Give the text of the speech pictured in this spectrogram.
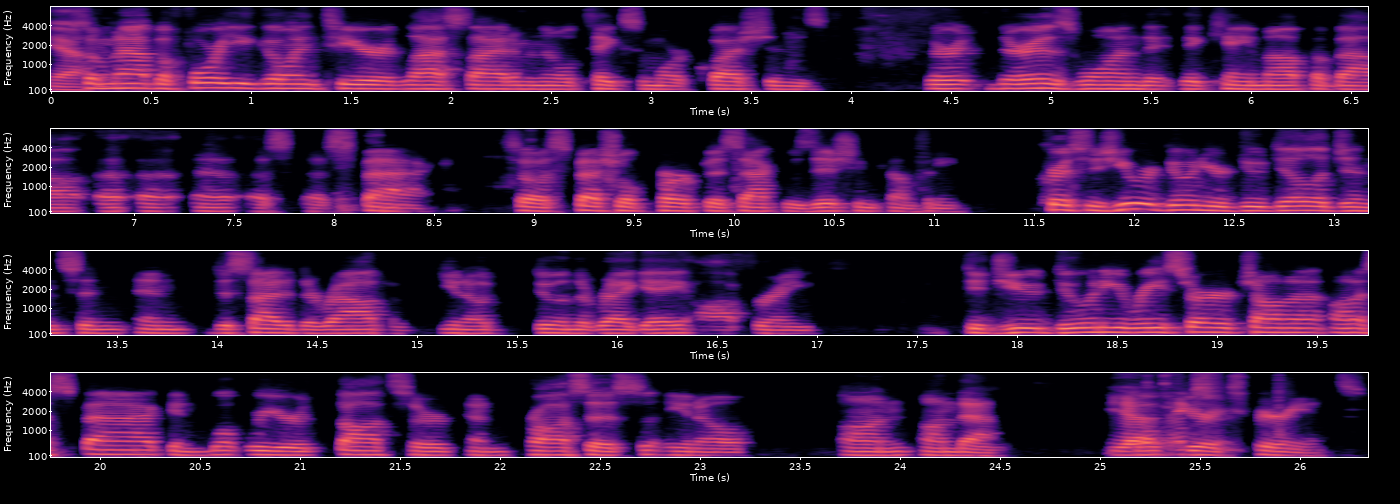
yeah. So Matt, before you go into your last item, and then we'll take some more questions. There, there is one that, that came up about a, a, a, a SPAC so a special purpose acquisition company. Chris, as you were doing your due diligence and, and decided the route of, you know, doing the Reg A offering, did you do any research on a on a SPAC and what were your thoughts or and process, you know, on on that? Yeah, What's your experience.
